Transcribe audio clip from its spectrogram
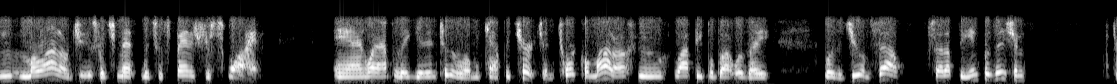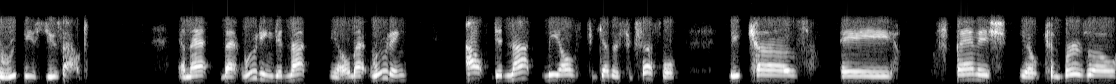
Marrano Jews, which meant which was Spanish for swine. And what happened? They get into the Roman Catholic Church, and Torquemada, who a lot of people thought was a was a Jew himself, set up the Inquisition to root these Jews out. And that that rooting did not, you know, that rooting out did not be altogether successful because a Spanish, you know, converso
